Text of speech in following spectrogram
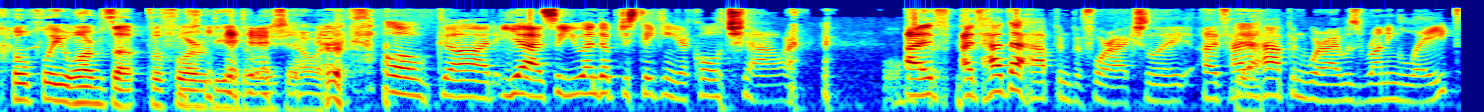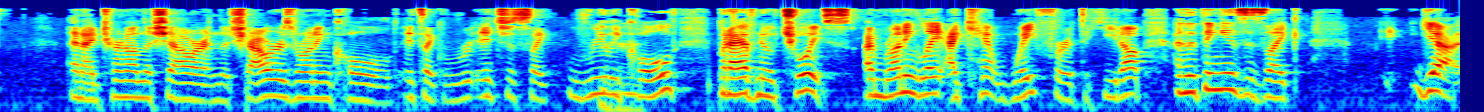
Hopefully, it warms up before the end of my shower. oh God, yeah. So you end up just taking a cold shower. Oh, I've I've had that happen before actually. I've had Yeah. it happen where I was running late, and I turn on the shower and the shower is running cold. It's like it's just like really Mm-hmm. cold, but I have no choice. I'm running late. I can't wait for it to heat up. And the thing is, is like, yeah,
